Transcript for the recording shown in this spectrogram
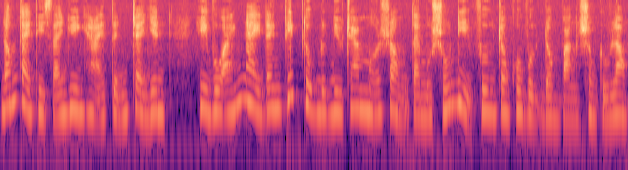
đóng tại thị xã Duyên Hải, tỉnh Trà Vinh. Hiện vụ án này đang tiếp tục được điều tra mở rộng tại một số địa phương trong khu vực đồng bằng sông Cửu Long.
